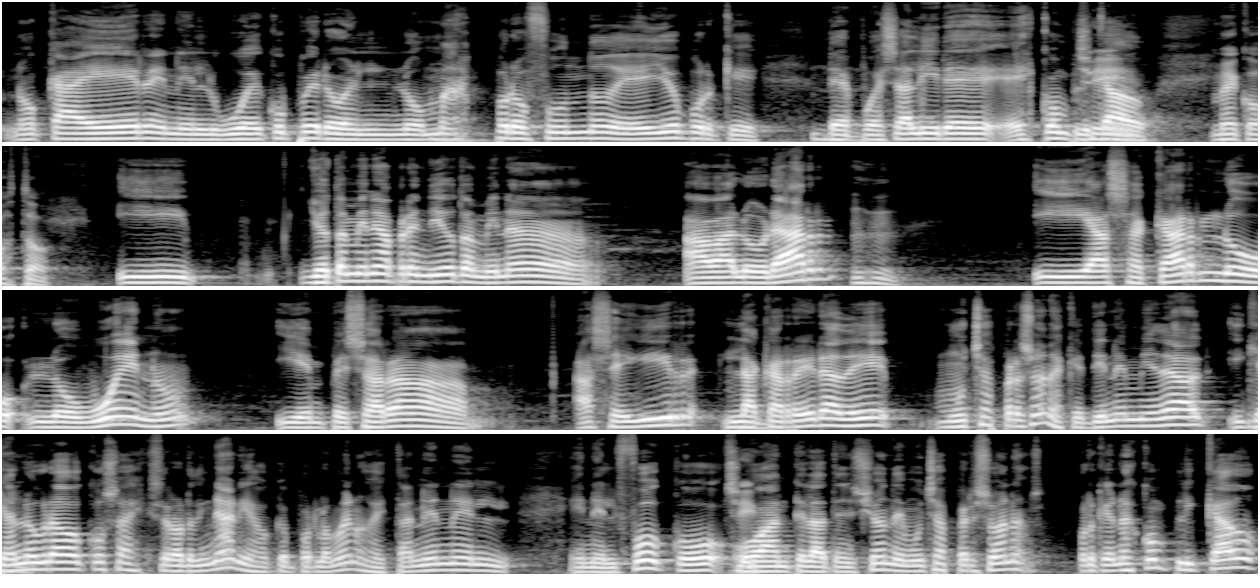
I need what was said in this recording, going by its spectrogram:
no caer en el hueco, pero en lo más profundo de ello, porque después salir es, es complicado. Sí, me costó. Y yo también he aprendido también a, a valorar. Y a sacar lo, lo bueno y empezar a, a seguir la carrera de muchas personas que tienen mi edad y que han logrado cosas extraordinarias o que por lo menos están en el, en el foco Sí. o ante la atención de muchas personas, porque no es complicado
